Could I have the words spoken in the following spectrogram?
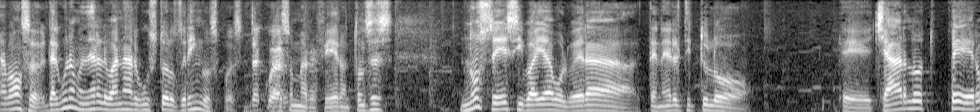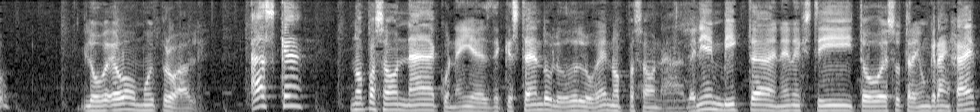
vamos a ver, de alguna manera le van a dar gusto a los gringos, pues. De acuerdo. A eso me refiero. Entonces, no sé si vaya a volver a tener el título eh, Charlotte, pero lo veo muy probable. Asuka no ha pasado nada con ella desde que está en WWE, no ha pasado nada. Venía invicta en NXT y todo eso, traía un gran hype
